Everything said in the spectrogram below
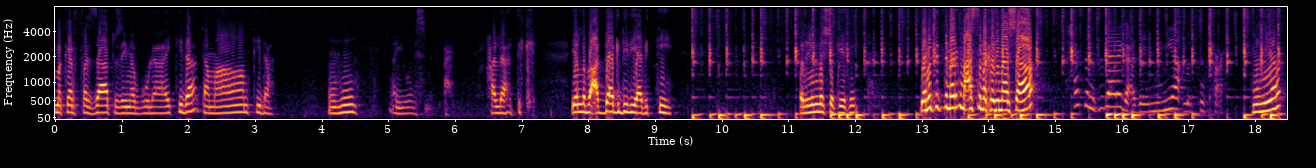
مكرفة ذاته زي ما بقول هاي كده. تمام كده. أها أيوه بسم الله. حلاتك. يلا بعد ده اقدلي يا بنتي. وريني المشي كيف يا بنت انت مالك معصمة كده ماشية حاسة نفسي دايره قاعدة المومياء ملفوفة. موميا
